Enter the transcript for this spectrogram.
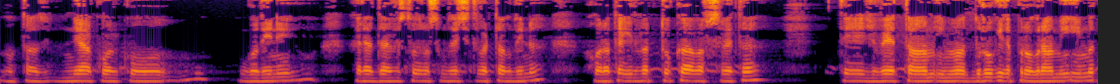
от тази няколко години 1984 година хората идват тук в света те живеят там, имат другите програми, имат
